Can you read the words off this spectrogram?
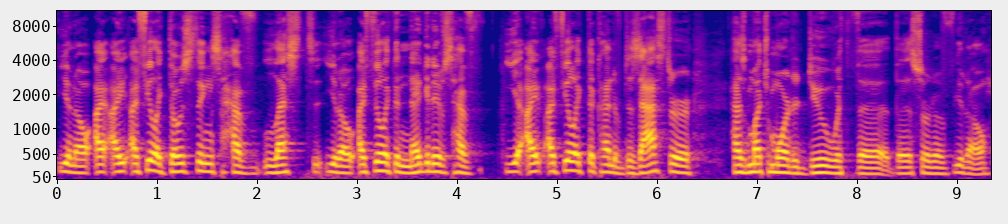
you know, I, I, I feel like those things have less, to, you know, I feel like the negatives have, yeah, I, I feel like the kind of disaster has much more to do with the, the sort of, you know,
